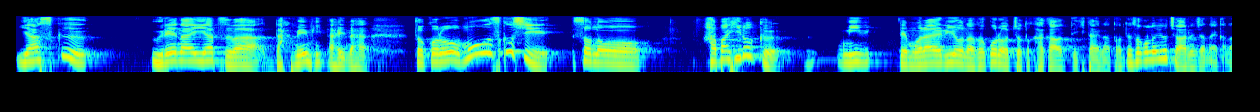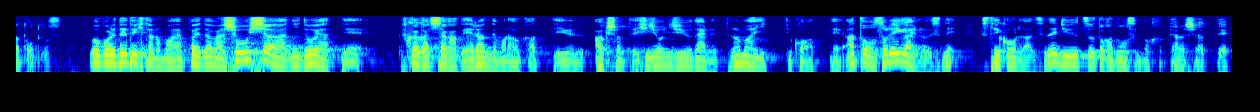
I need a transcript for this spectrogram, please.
安く売れないやつは ダメみたいなところをもう少し、その、幅広く見てもらえるようなところをちょっと関わっていきたいなと。で、そこの余地はあるんじゃないかなと思ってます。まこれ出てきたのは、やっぱりだから消費者にどうやって 付加価値高く選んでもらうかっていうアクションって非常に重要だよねってのはまあ一個あって、あとそれ以外のですね、ステークホルダーですね、流通とかどうするのかって話あって、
